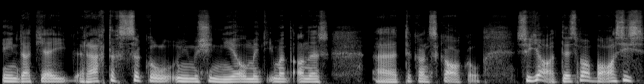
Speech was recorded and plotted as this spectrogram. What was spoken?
en dat jy regtig sukkel om emosioneel met iemand anders uh te kan skakel. So ja, dis maar basies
